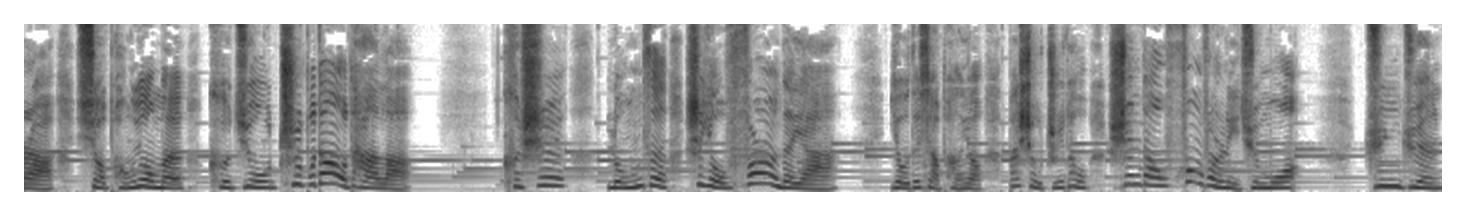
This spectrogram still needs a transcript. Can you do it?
啊，小朋友们可就吃不到它了。可是笼子是有缝的呀，有的小朋友把手指头伸到缝缝里去摸。君君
